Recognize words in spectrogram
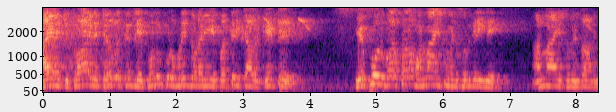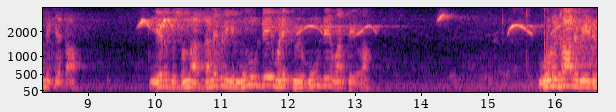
ஆயிரத்தி தொள்ளாயிரத்தி எழுபத்தி ஐந்திலே பொதுக்குழு முடிந்த உடனே பத்திரிகையாளர் கேட்டு எப்போது பார்த்தாலும் அண்ணாயுசம் என்று சொல்கிறீர்களே. அண்ணாயுசம் என்றால் என்று கேட்டான்? எடுத்து சொன்னார் தலைவர் மூன்றே மணித்து மூன்றே வார்த்தைகள் தான். ஒழுகாடு வீடு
